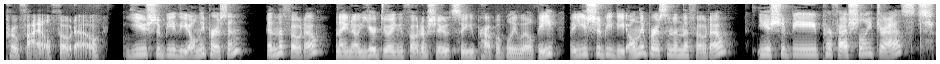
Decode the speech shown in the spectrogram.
profile photo. You should be the only person in the photo. And I know you're doing a photo shoot, so you probably will be, but you should be the only person in the photo. You should be professionally dressed,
